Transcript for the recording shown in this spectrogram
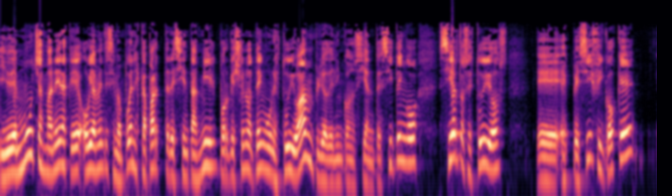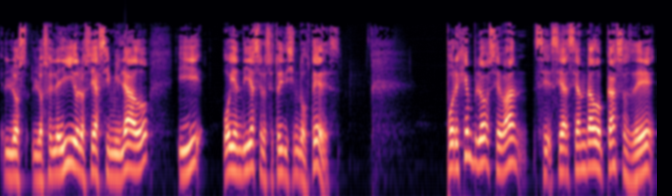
y de muchas maneras que obviamente se me pueden escapar 300.000 porque yo no tengo un estudio amplio del inconsciente. Sí tengo ciertos estudios eh, específicos que los, los he leído, los he asimilado y hoy en día se los estoy diciendo a ustedes. Por ejemplo, se, van, se, se, han dado casos de,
